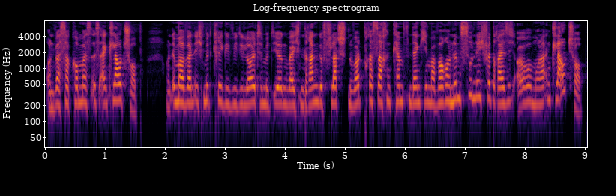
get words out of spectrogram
Und Versa Commerce ist ein Cloud-Shop. Und immer wenn ich mitkriege, wie die Leute mit irgendwelchen dran geflatschten WordPress-Sachen kämpfen, denke ich immer, warum nimmst du nicht für 30 Euro im Monat einen Cloud-Shop?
